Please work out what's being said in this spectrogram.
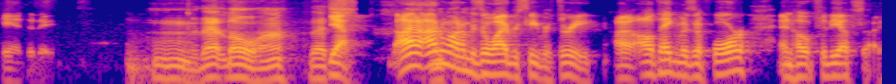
candidate. Hmm, that low, huh? That's Yeah. I, I don't want him as a wide receiver three. I, I'll take him as a four and hope for the upside.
